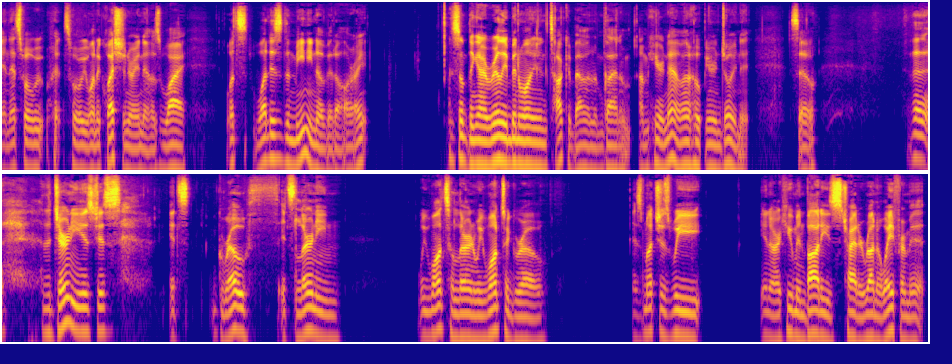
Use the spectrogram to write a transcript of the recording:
and that's what we that's what we want to question right now is why what's what is the meaning of it all right? It's something i really been wanting to talk about and i'm glad i'm i'm here now. I hope you're enjoying it. So the the journey is just it's growth, it's learning. We want to learn, we want to grow. As much as we in our human bodies try to run away from it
